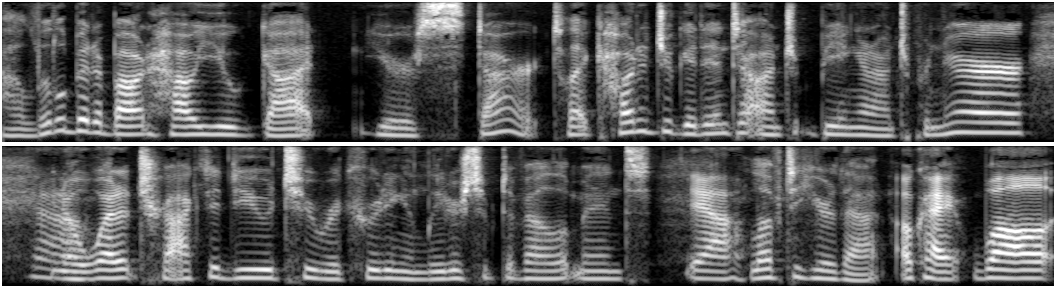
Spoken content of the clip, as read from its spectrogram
a little bit about how you got your start? Like, how did you get into entre- being an entrepreneur? Yeah. You know, what attracted you to recruiting and leadership development? Yeah. Love to hear that. Okay. Well,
